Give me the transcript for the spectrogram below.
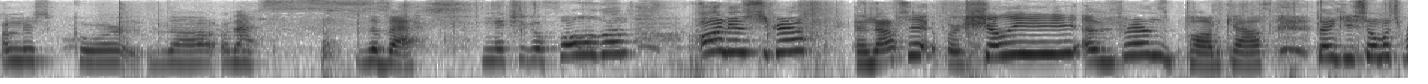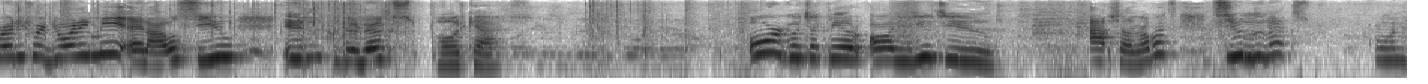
underscore the Best. the best. Make sure you go follow them on Instagram. And that's it for Shelly and Friends podcast. Thank you so much, Brody, for joining me, and I will see you in the next podcast. Or go check me out on YouTube at Shelly Roberts. See you in the next one.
